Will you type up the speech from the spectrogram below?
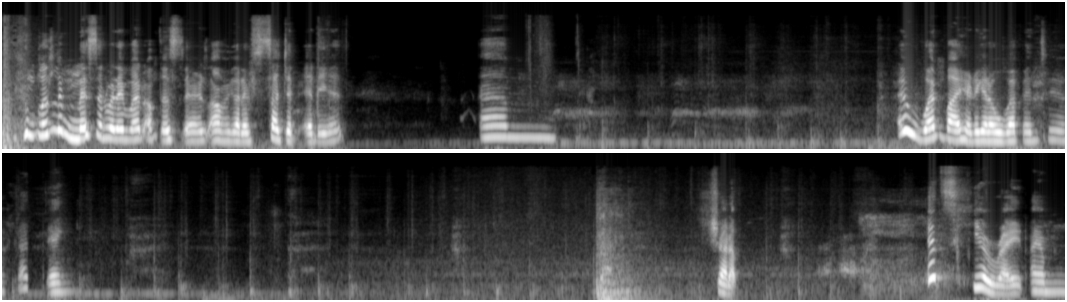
I completely missed it when I went up the stairs. Oh my god, I'm such an idiot. Um. I went by here to get a weapon too. God dang. Shut up. It's here, right? I am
